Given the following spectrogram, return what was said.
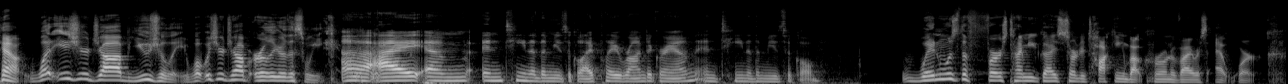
yeah, what is your job usually? What was your job earlier this week? uh, I am in Tina the musical. I play Rhonda Graham in Tina the musical. when was the first time you guys started talking about coronavirus at work?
